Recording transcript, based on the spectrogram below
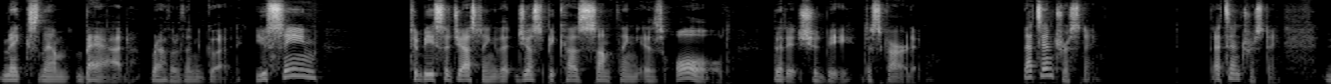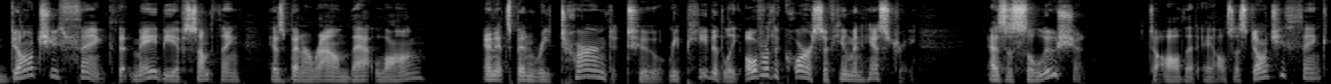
makes them bad rather than good. You seem to be suggesting that just because something is old, that it should be discarded. That's interesting. That's interesting. Don't you think that maybe if something has been around that long and it's been returned to repeatedly over the course of human history as a solution to all that ails us, don't you think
